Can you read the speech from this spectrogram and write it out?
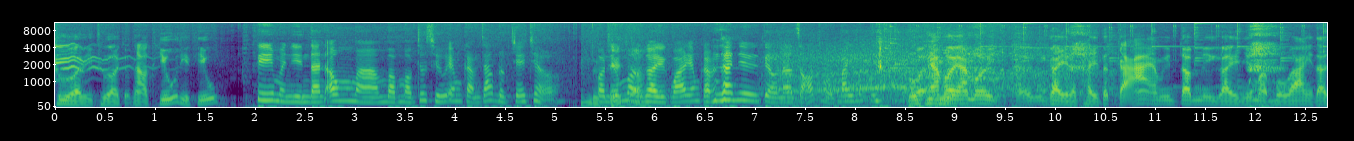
thừa thì thừa chỗ nào thiếu thì thiếu Khi mà nhìn đàn ông mà mập mập chút xíu em cảm giác được che chở. được Còn che nếu mà chở. gầy quá em cảm giác như kiểu là gió thổi bay mất. Đôi khi em người- ơi em ơi ờ, gầy là thầy tất cả em yên tâm đi gầy nhưng mà bờ vai người ta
